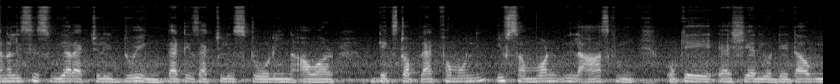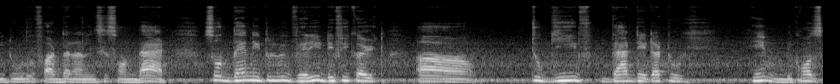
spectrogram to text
analysis we are actually doing that is actually stored in our desktop platform only. If someone will ask me okay uh, share your data we do the further analysis on that so then it will be very difficult uh, to give that data to him because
